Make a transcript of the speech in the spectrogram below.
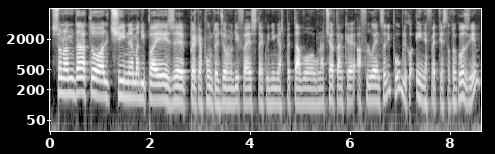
Sono andato al cinema di paese perché appunto è giorno di festa e quindi mi aspettavo una certa anche affluenza di pubblico e in effetti è stato così.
